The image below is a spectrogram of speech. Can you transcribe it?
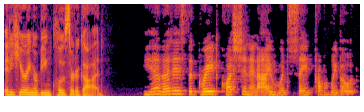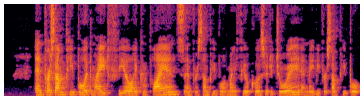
adhering or being closer to God? Yeah, that is the great question. And I would say probably both. And for some people, it might feel like compliance. And for some people, it might feel closer to joy. And maybe for some people,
